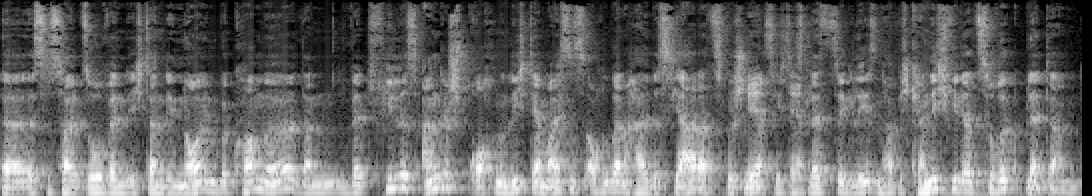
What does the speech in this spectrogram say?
äh, ist es halt so, wenn ich dann den neuen bekomme, dann wird vieles angesprochen und liegt ja meistens auch über ein halbes Jahr dazwischen, ja, dass ich ja. das letzte gelesen habe. Ich kann nicht wieder zurückblättern.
